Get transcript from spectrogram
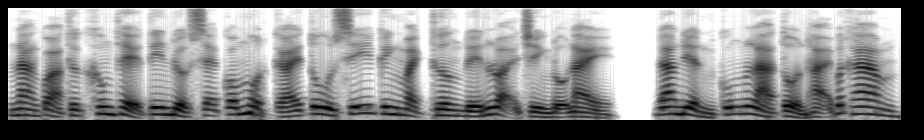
nàng quả thực không thể tin được sẽ có một cái tu sĩ kinh mạch thương đến loại trình độ này, đan điền cũng là tổn hại bất ham,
